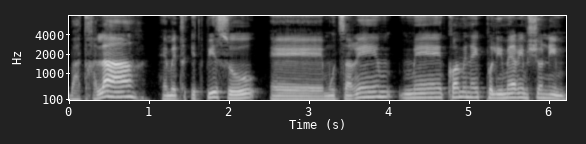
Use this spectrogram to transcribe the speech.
בהתחלה הם הדפיסו אה, מוצרים מכל מיני פולימרים שונים.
